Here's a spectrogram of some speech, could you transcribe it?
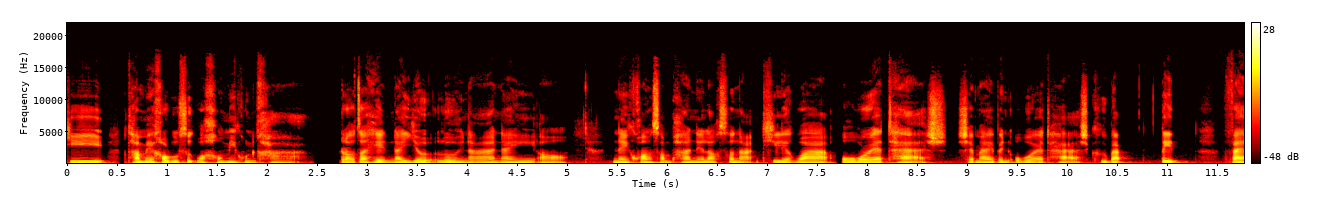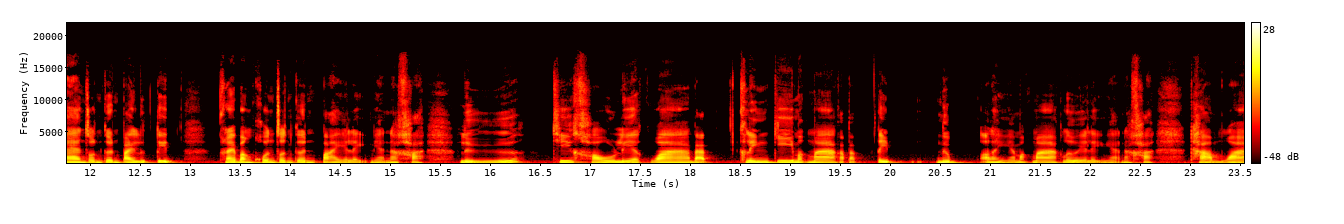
ที่ทำให้เขารู้สึกว่าเขามีคุณค่า เราจะเห็นได้เยอะเลยนะในในความสัมพันธ์ในลักษณะที่เรียกว่า over attach ใช่ไหมเป็น over attach คือแบบติดแฟนจนเกินไปหรือติดใครบางคนจนเกินไปอะไรเนี้ยนะคะ หรือที่เขาเรียกว่าแบบคลิงกี้มากๆแบบติดหนึบอะไรเงี้ยมาก ๆเลยอะไรเงี้ยนะคะ ถามว่า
